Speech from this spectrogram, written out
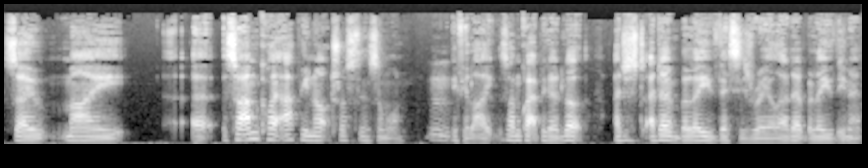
So my uh, so I'm quite happy not trusting someone, if you like. So I'm quite happy going look. I just I don't believe this is real. I don't believe you know,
